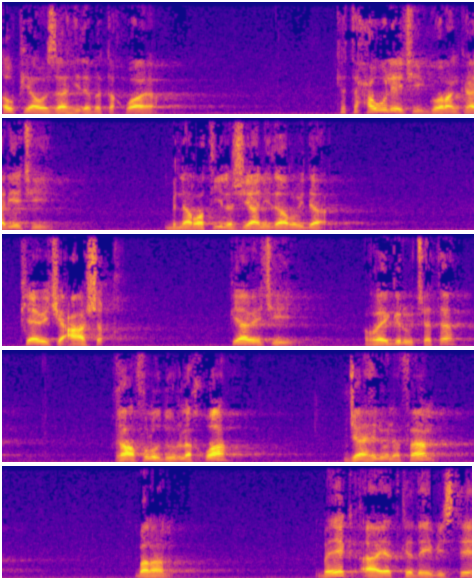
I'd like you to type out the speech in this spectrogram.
ئەو پیاوە زاهیدە بە تەخوایە کە تەحولێکی گۆڕانکاریەکی بنەڕەتی لە ژیانیدا ڕوویدا پیاوێکی عاشق پیاوێکی ڕێگر و چەتە غافڵ و دوور لەخوا جاهل و نەفام بەڵام بە یەک ئاەت کە دەیبیستێ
